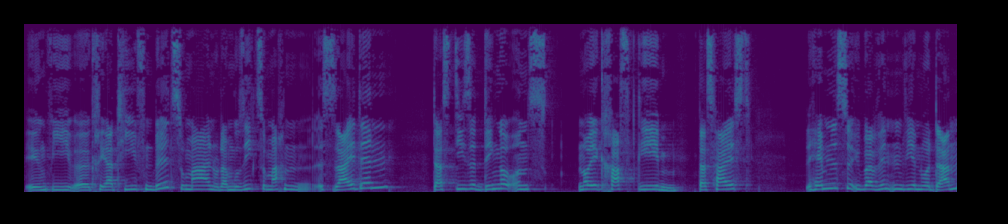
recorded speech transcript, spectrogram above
irgendwie äh, kreativ ein Bild zu malen oder Musik zu machen. Es sei denn, dass diese Dinge uns neue Kraft geben. Das heißt, Hemmnisse überwinden wir nur dann,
